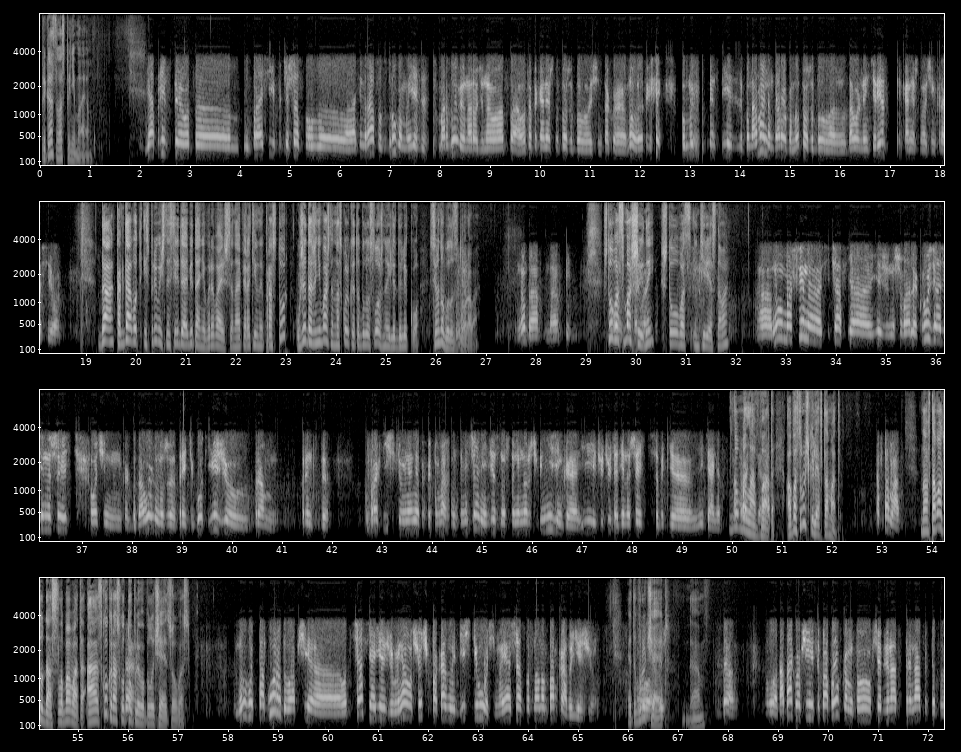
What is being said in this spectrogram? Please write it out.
Прекрасно вас понимаю. Я, в принципе, вот э, по России путешествовал э, один раз вот с другом. Мы ездили в Мордовию на родину его отца. Вот это, конечно, тоже было очень такое... Ну, это, мы, в принципе, ездили по нормальным дорогам, но тоже было довольно интересно и, конечно, очень красиво. Да, когда вот из привычной среды обитания вырываешься на оперативный простор, уже даже не важно, насколько это было сложно или далеко. Все равно было здорово. Ну да, да. Что у вас с машиной? Что у вас интересного? А, ну, машина, сейчас я езжу на Chevrolet Cruze 1.6, очень как бы доволен, уже третий год езжу, прям, в принципе, практически у меня нет какой-то массовых замечаний. Единственное, что немножечко низенькая и чуть-чуть 1.6 все-таки не тянет. Ну, маловато. А у вас ручка или автомат? Автомат. Ну, автомату, да, слабовато. А сколько расход да. топлива получается у вас? Ну вот по городу вообще, э, вот сейчас я езжу, у меня вот счетчик показывает 10,8, но я сейчас в основном по МКАДу езжу. Это выручает, вот. да. Да. Вот. А так вообще, если по пробкам, то вообще 12-13 это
